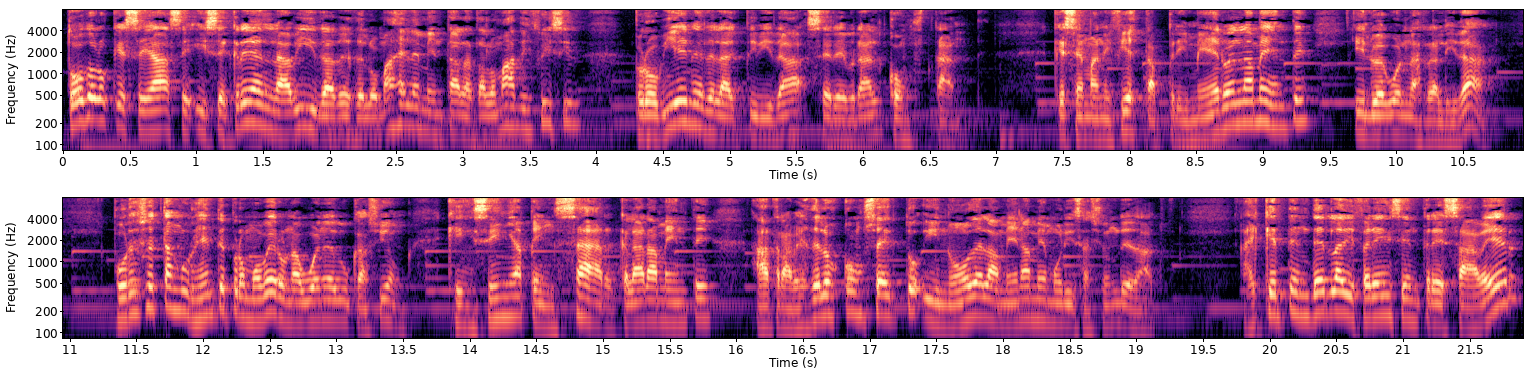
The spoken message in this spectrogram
Todo lo que se hace y se crea en la vida, desde lo más elemental hasta lo más difícil, proviene de la actividad cerebral constante, que se manifiesta primero en la mente y luego en la realidad. Por eso es tan urgente promover una buena educación que enseña a pensar claramente a través de los conceptos y no de la mera memorización de datos. Hay que entender la diferencia entre saber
